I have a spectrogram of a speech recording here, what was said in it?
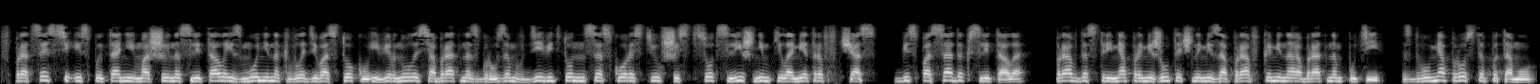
В процессе испытаний машина слетала из Монина к Владивостоку и вернулась обратно с грузом в 9 тонн со скоростью в 600 с лишним километров в час. Без посадок слетала, правда с тремя промежуточными заправками на обратном пути, с двумя просто потому,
